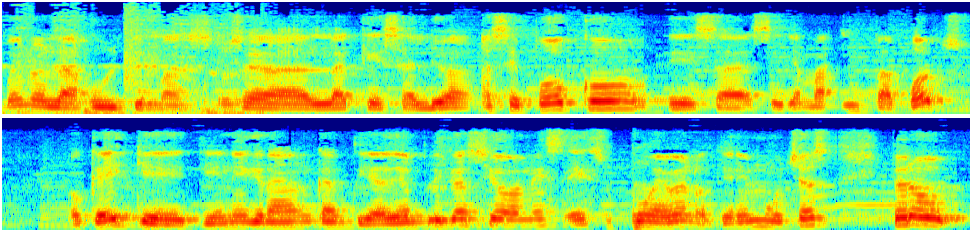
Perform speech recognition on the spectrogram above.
bueno, las últimas, o sea, la que salió hace poco, esa se llama Impapods, ¿ok? Que tiene gran cantidad de aplicaciones, es nueva, no tiene muchas, pero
